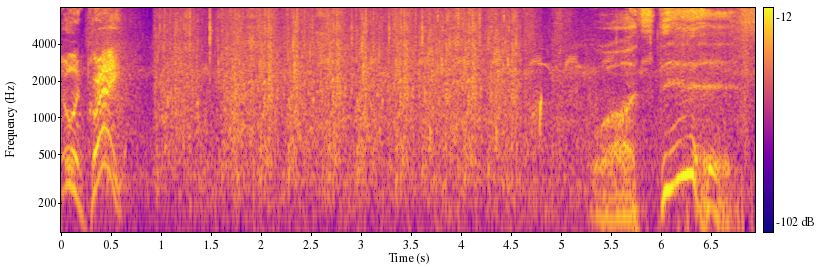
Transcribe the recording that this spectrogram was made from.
Doing great. What's this?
